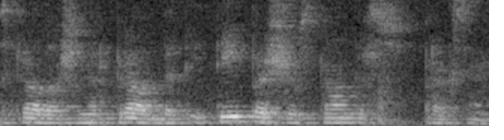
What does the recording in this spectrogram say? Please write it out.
strādāšanu ar prātu, bet it īpaši uz tantras praksēm.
